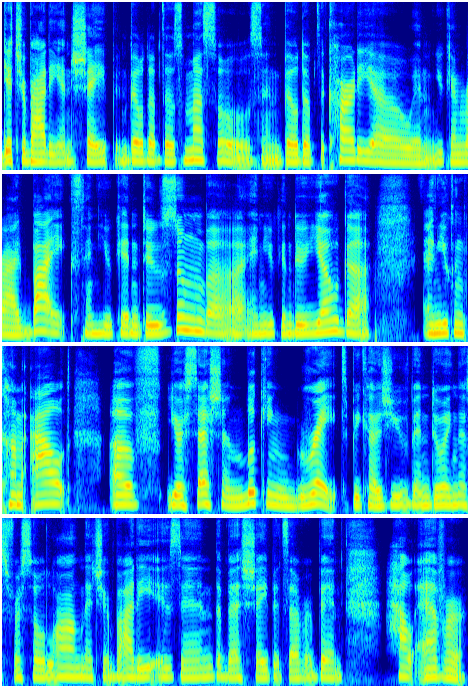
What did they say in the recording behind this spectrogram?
get your body in shape and build up those muscles and build up the cardio and you can ride bikes and you can do zumba and you can do yoga and you can come out of your session looking great because you've been doing this for so long that your body is in the best shape it's ever been however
